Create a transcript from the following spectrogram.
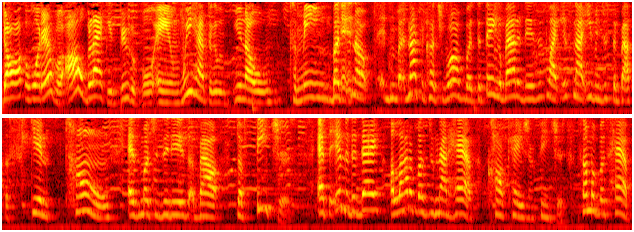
dark or whatever, all black is beautiful, and we have to, you know, to me. But you know, not to cut you off, but the thing about it is, it's like it's not even just about the skin tone as much as it is about the features. At the end of the day, a lot of us do not have Caucasian features. Some of us have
